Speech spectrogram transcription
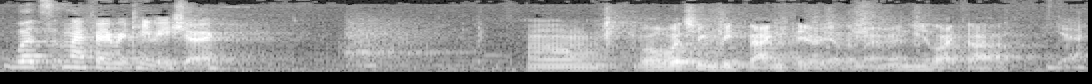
What's my favorite TV show? Um, well, watching Big Bang Theory at the moment. You like that? Yeah.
